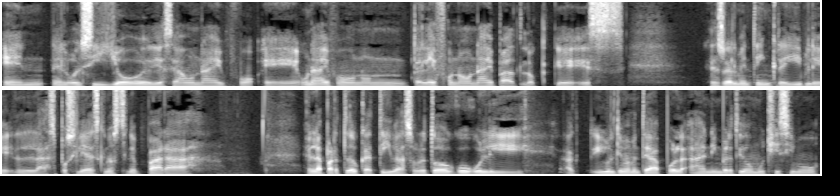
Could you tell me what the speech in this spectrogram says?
en el bolsillo, ya sea un iPhone, eh, un iPhone, un teléfono, un iPad, lo que es, es realmente increíble las posibilidades que nos tiene para en la parte educativa, sobre todo Google y, y últimamente Apple han invertido muchísimo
